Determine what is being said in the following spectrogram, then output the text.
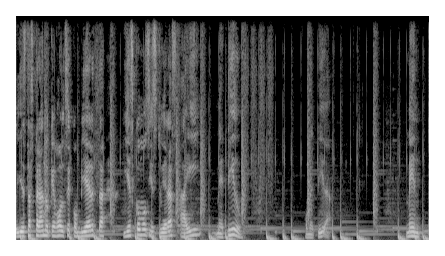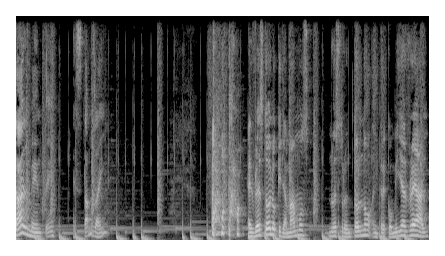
y está esperando que Hulk se convierta y es como si estuvieras ahí metido o metida. Mentalmente estamos ahí. El resto de lo que llamamos nuestro entorno, entre comillas, real,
